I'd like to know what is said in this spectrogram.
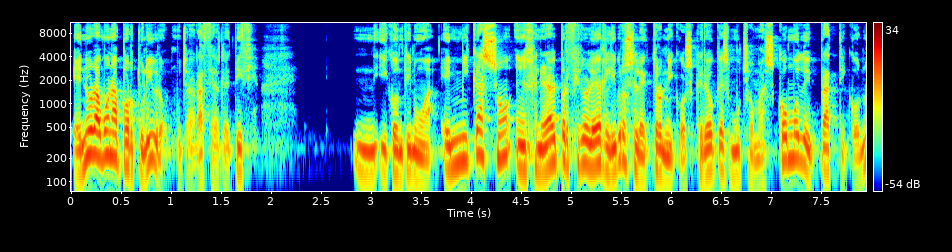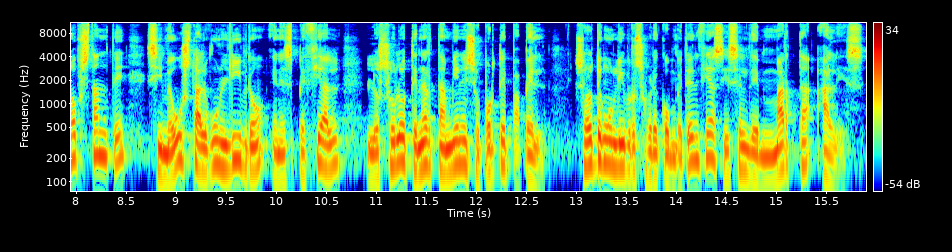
enhorabuena por tu libro. Muchas gracias, Leticia. Y continúa, en mi caso, en general prefiero leer libros electrónicos, creo que es mucho más cómodo y práctico. No obstante, si me gusta algún libro en especial, lo suelo tener también en soporte papel. Solo tengo un libro sobre competencias y es el de Marta Ales.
